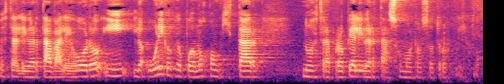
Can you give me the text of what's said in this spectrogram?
nuestra libertad vale oro y lo único que podemos conquistar nuestra propia libertad somos nosotros mismos.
